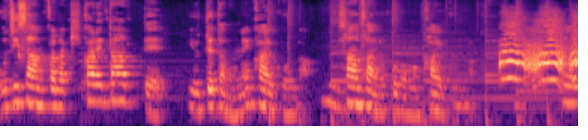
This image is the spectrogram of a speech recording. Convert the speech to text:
おじさんから聞かれたって言ってたのね、カイ君が。うん3歳の頃のカイ君が。それで、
